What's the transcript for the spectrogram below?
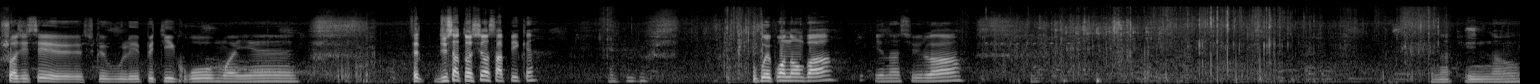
Choisissez ce que vous voulez, petit, gros, moyen. Faites juste attention, ça pique. hein. Vous pouvez prendre en bas. Il y en a celui-là. Il y en a une là-haut.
